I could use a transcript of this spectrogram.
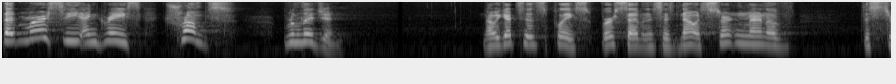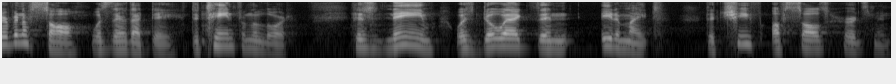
That mercy and grace trumps religion. Now we get to this place, verse 7, it says, Now a certain man of the servant of Saul was there that day, detained from the Lord. His name was Doeg the Edomite, the chief of Saul's herdsmen.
